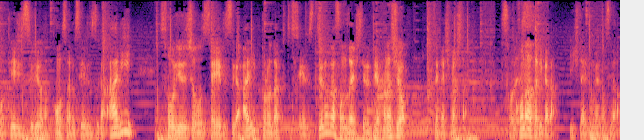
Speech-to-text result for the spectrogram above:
を提示するようなコンサルセールスがあり、ソリューションセールスがあり、プロダクトセールスっていうのが存在しているという話を前回しました。この辺りからいきたいと思いますが。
